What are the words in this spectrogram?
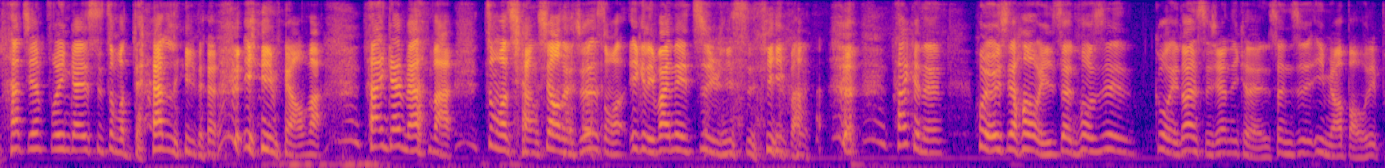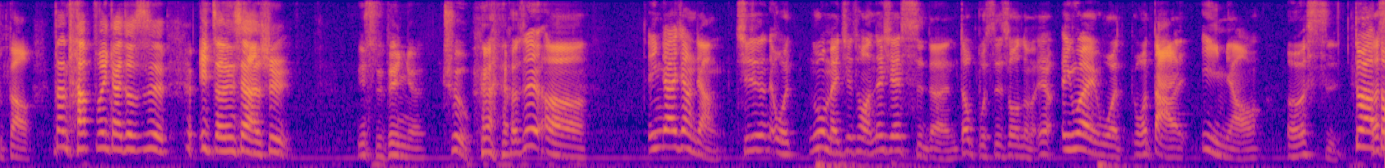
他今天不应该是这么 deadly 的疫苗吧？他应该没办法这么强效的，就是什么一个礼拜内治愈你死地吧？他可能会有一些后遗症，或者是过了一段时间，你可能甚至疫苗保护力不到，但他不应该就是一针下去你死定了。True，可是呃，应该这样讲，其实我如果没记错，那些死的人都不是说什么，因因为我我打了疫苗。而死，对啊，而是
